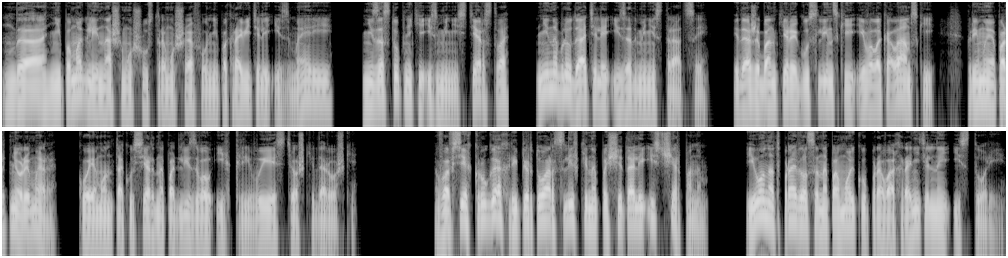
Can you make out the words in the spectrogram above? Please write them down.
Да, не помогли нашему шустрому шефу ни покровители из мэрии, ни заступники из министерства, ни наблюдатели из администрации. И даже банкиры Гуслинский и Волоколамский, прямые партнеры мэра, коим он так усердно подлизывал их кривые стежки-дорожки. Во всех кругах репертуар Сливкина посчитали исчерпанным, и он отправился на помойку правоохранительной истории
